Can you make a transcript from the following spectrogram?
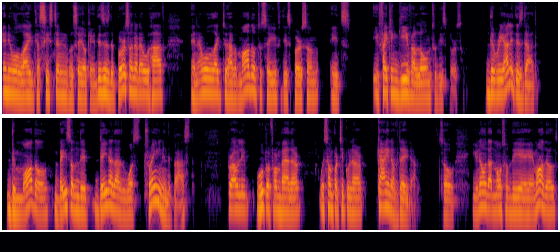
and you will like a system who say okay this is the person that i will have and I would like to have a model to say if this person it's if I can give a loan to this person. The reality is that the model, based on the data that was trained in the past, probably will perform better with some particular kind of data. So you know that most of the AI models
